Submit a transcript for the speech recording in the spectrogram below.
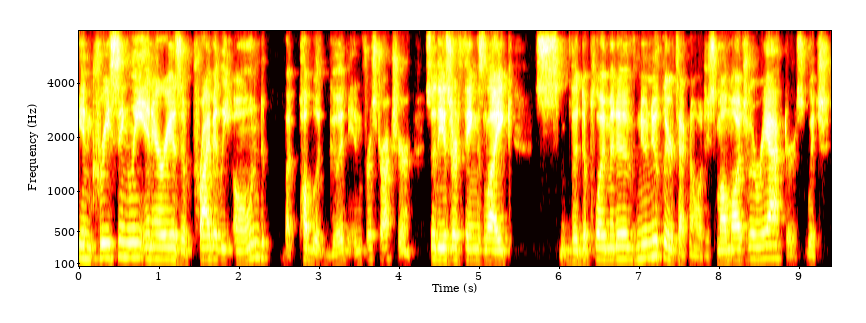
increasingly in areas of privately owned but public good infrastructure. So these are things like the deployment of new nuclear technology, small modular reactors, which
